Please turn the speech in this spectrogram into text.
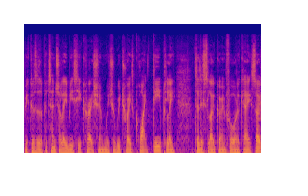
because of the potential ABC correction which will retrace quite deeply to this low going going forward. Okay, so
